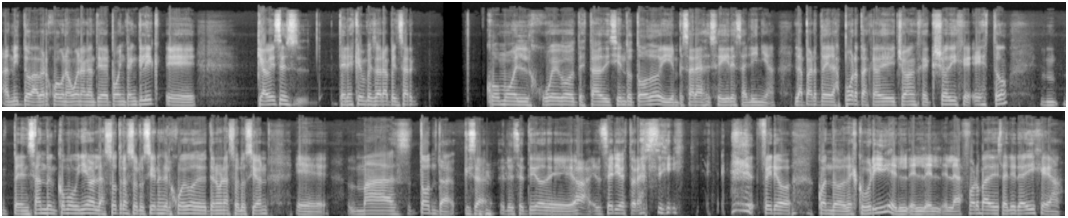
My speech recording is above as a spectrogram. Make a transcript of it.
admito haber jugado una buena cantidad de point and click, eh, que a veces tenés que empezar a pensar cómo el juego te está diciendo todo y empezar a seguir esa línea. La parte de las puertas que había dicho Ángel, yo dije esto pensando en cómo vinieron las otras soluciones del juego, debe tener una solución eh, más tonta, quizá, en el sentido de, ah, ¿en serio esto era así? Pero cuando descubrí el- el- el- la forma de salir ahí, dije, ah,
